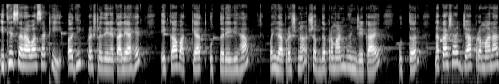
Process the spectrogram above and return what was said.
इथे सरावासाठी अधिक प्रश्न देण्यात आले आहेत. एका वाक्यात उत्तरे लिहा. पहिला प्रश्न शब्दप्रमाण म्हणजे काय? उत्तर नकाशात ज्या प्रमाणात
